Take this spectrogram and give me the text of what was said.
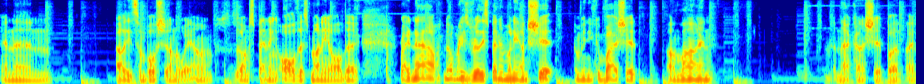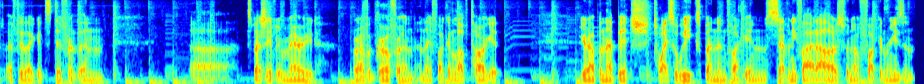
and then I'll eat some bullshit on the way home. So I'm spending all this money all day. Right now, nobody's really spending money on shit. I mean, you can buy shit online and that kind of shit. But I, I feel like it's different than, uh, especially if you're married or have a girlfriend and they fucking love Target. You're up in that bitch twice a week spending fucking $75 for no fucking reason.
